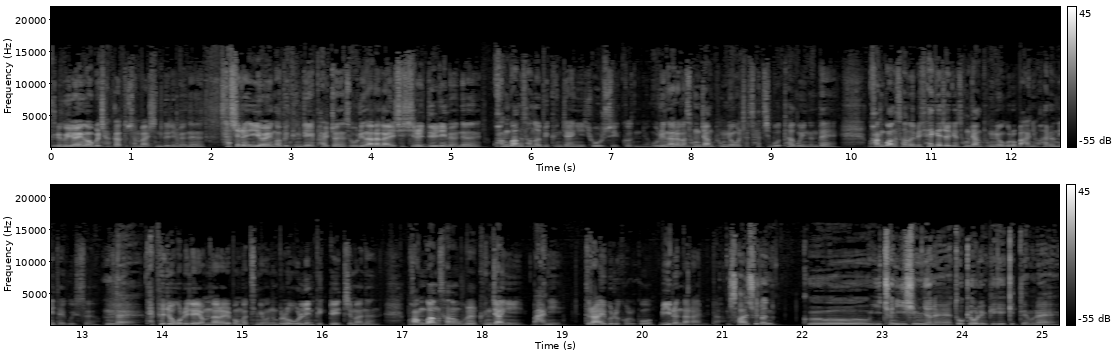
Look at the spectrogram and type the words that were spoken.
그리고 여행업을 잠깐 또 참 말씀드리면은 사실은 이 여행업이 굉장히 발전해서 우리나라가 LCC를 늘리면은 관광 산업이 굉장히 좋을 수 있거든요. 우리나라가 음. 성장 동력을 잘 찾지 못하고 있는데 관광 산업이 세계적인 성장 동력으로 많이 활용이 되고 있어요. 네. 대표적으로 이제 옆나라 일본 같은 경우는 물론 올림픽도 있지만은 관광 산업을 굉장히 많이 드라이브를 걸고 미는 나라입니다. 사실은 그 2020년에 도쿄 올림픽이 있기 때문에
